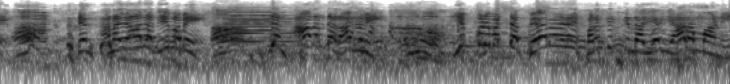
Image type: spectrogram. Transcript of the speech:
விளக்கே என் அணையாத தீபமே என் ஆனந்த ராகமே. இப்படிப்பட்ட பேரழகை படைத்திருக்கின்றாயே யாரம்மா நீ?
